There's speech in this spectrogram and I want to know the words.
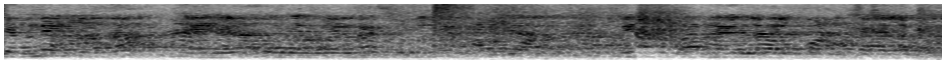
சென்னை தான் சொல்லுங்க வீட்டுக்கு தான் நான் எல்லாம் ஹெல்ப் பண்ணுறேன்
